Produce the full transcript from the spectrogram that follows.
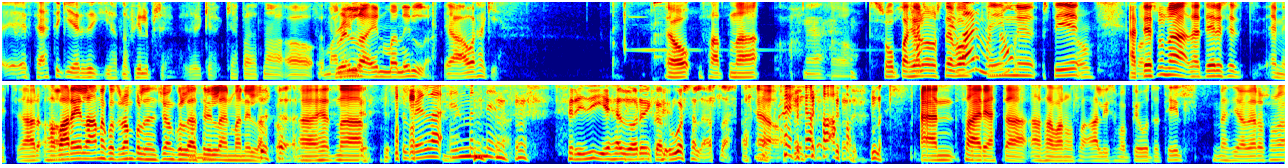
er þetta ekki, er þetta ekki hérna á Philipsheim er þetta ekki að keppa þarna á á Thrilla in Manila. Já, er það ekki? Já, þarna Sópa Hjörvar og ná einu stíi Þetta er svona, þetta er þessir, einmitt það, það var eiginlega annarkvæmt Rumble in the Jungle eða Thrilla in Manila sko. uh, hérna, Thrilla in Manila. Þriði ég hefði orðið eitthvað rosalega slaft. En það er rétt að, að það var náttúrulega Ali sem að bjóða þetta til með því að vera svona,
